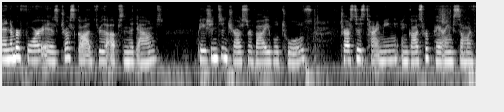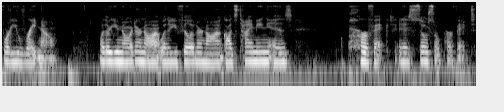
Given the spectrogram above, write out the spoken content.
And number four is trust God through the ups and the downs. Patience and trust are valuable tools Trust is timing, and God's preparing someone for you right now. Whether you know it or not, whether you feel it or not, God's timing is perfect. It is so, so perfect.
